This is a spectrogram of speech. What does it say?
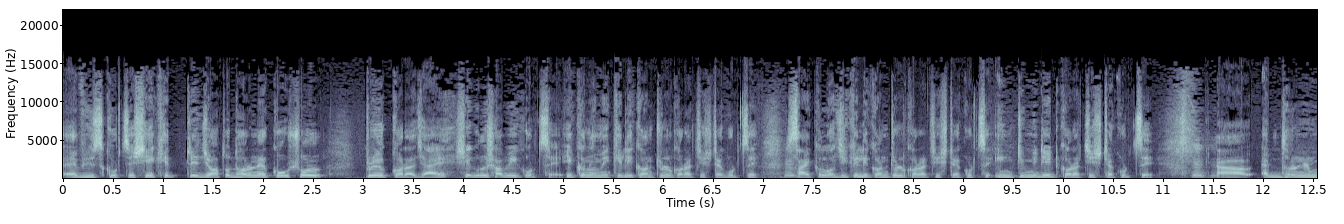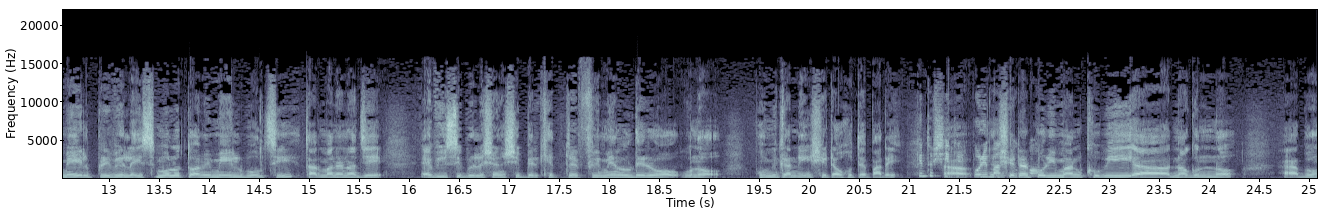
অ্যাবিউজ করছে সেক্ষেত্রে যত ধরনের কৌশল প্রয়োগ করা যায় সেগুলো সবই করছে। ইকোনমিক্যালি কন্ট্রোল করার চেষ্টা করছে সাইকোলজিক্যালি কন্ট্রোল করার চেষ্টা করছে ইন্টিমিডিয়েট করার চেষ্টা করছে। এক ধরনের মেল প্রিভিলেজ মূলত আমি মেল বলছি তার মানে না যে অ্যাবিউসিভ রিলেশনশিপের ক্ষেত্রে ফিমেলদেরও কোনো ভূমিকা নেই সেটাও হতে পারে। কিন্তু সেটার পরিমাণ খুবই নগণ্য এবং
